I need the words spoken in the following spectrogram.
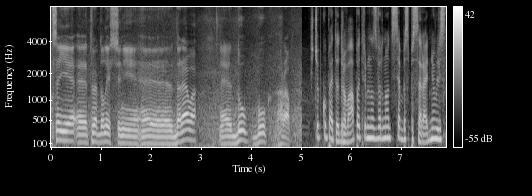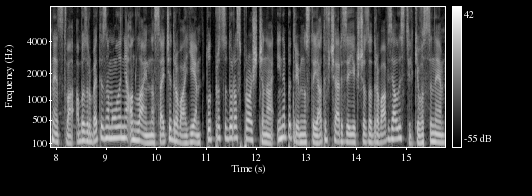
це є твердолистяні дерева, дуб, бук, граб. Щоб купити дрова, потрібно звернутися безпосередньо в лісництво або зробити замовлення онлайн на сайті Дрова є. Тут процедура спрощена і не потрібно стояти в черзі, якщо за дрова взяли стільки восени.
